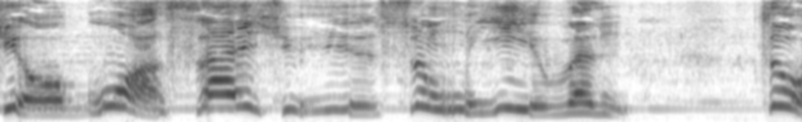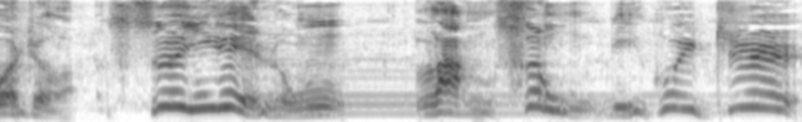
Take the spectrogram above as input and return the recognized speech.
酒过三巡送一温，作者孙月龙，朗诵李桂枝。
